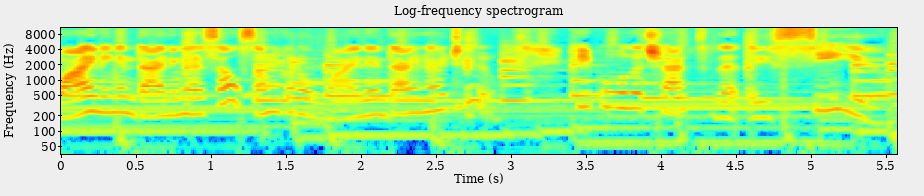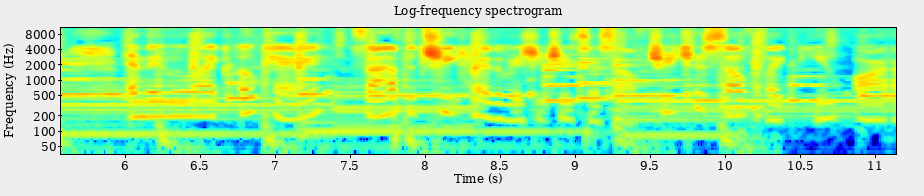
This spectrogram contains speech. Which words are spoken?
wining and dining herself, so I'm going to wine and dine her too. People will attract that. They see you and they will like, okay, so I have to treat her the way she treats herself. Treat yourself like you are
